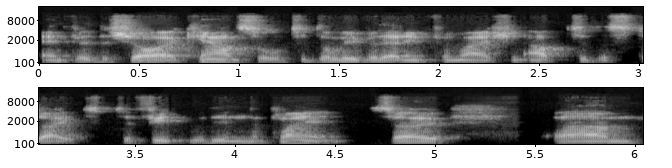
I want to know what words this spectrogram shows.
and for the Shire Council to deliver that information up to the state to fit within the plan. So um,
